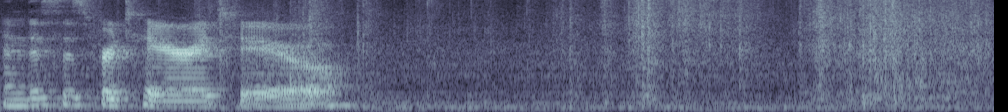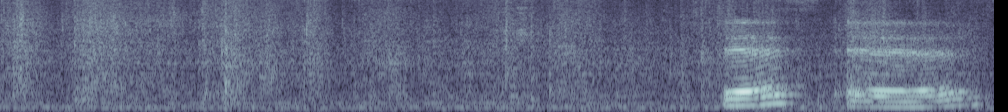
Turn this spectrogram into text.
And this is for Tara too. This is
